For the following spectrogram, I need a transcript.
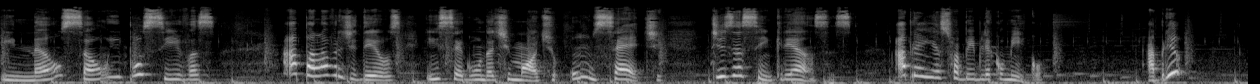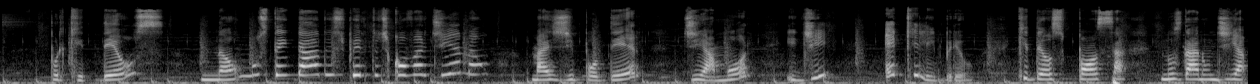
e não são impulsivas. A palavra de Deus em 2 Timóteo 1,7 diz assim, crianças: Abre aí a sua Bíblia comigo. Abriu? Porque Deus não nos tem dado espírito de covardia, não, mas de poder, de amor e de equilíbrio. Que Deus possa nos dar um dia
